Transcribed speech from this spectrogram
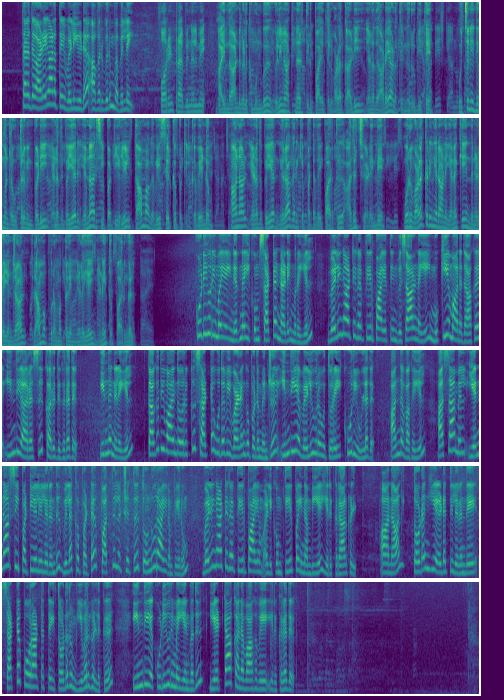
தனது அடையாளத்தை வெளியிட அவர் விரும்பவில்லை. ஃபாரின் ட்ரைபுனல் में ஐந்து ஆண்டுகளுக்கு முன்பு வெளிநாட்டினர் தீர்ப்பாயத்தில் வழக்காடி எனது அடையாளத்தை நிரூபித்தேன். உச்சநீதிமன்ற உத்தரவின்படி எனது பெயர் என்ஆர்சி பட்டியலில் தாமாகவே சேர்க்கப்பட்டிருக்க வேண்டும். ஆனால் எனது பெயர் நிராகரிக்கப்பட்டதை பார்த்து அதிர்ச்சி அடைந்தேன். ஒரு வழக்கறிஞரான எனக்கே இந்த நிலை என்றால் கிராமப்புற மக்களின் நிலையை நினைத்துப் பாருங்கள். குடியுரிமையை நிர்ணயிக்கும் சட்ட நடைமுறையில் வெளிநாட்டினர் தீர்ப்பாயத்தின் விசாரணையை முக்கியமானதாக இந்திய அரசு கருதுகிறது. இந்த நிலையில் தகுதி வாய்ந்தோருக்கு சட்ட உதவி வழங்கப்படும் என்று இந்திய வெளியுறவுத்துறை கூறியுள்ளது. அந்த வகையில் அசாமில் என்ஆர்சி பட்டியலிலிருந்து விலக்கப்பட்ட பத்து லட்சத்து தொண்ணூறாயிரம் பேரும் வெளிநாட்டினர் தீர்ப்பாயம் அளிக்கும் தீர்ப்பை நம்பியே இருக்கிறார்கள். ஆனால் தொடங்கிய இடத்திலிருந்தே சட்ட போராட்டத்தை தொடரும் இவர்களுக்கு இந்திய குடியுரிமை என்பது எட்டா கனவாகவே இருக்கிறது.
